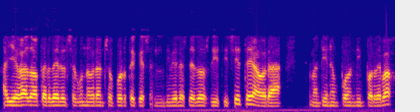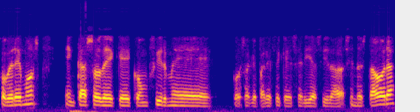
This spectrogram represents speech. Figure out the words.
ha llegado a perder el segundo gran soporte que es en niveles de 217. Ahora se mantiene un por debajo. Veremos en caso de que confirme, cosa que parece que sería así siendo esta hora,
